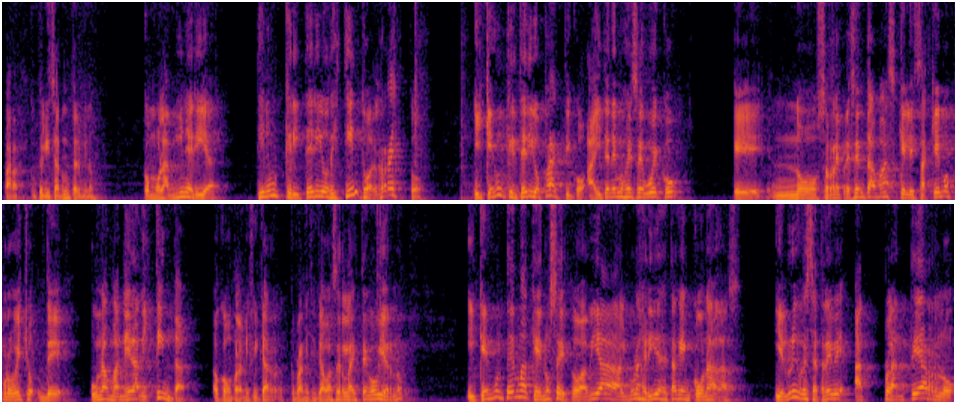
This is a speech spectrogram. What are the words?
para utilizar un término, como la minería, tiene un criterio distinto al resto. Y que es un criterio práctico. Ahí tenemos ese hueco. Eh, nos representa más que le saquemos provecho de una manera distinta a como planificar, planificaba hacerla este gobierno, y que es un tema que, no sé, todavía algunas heridas están enconadas, y el único que se atreve a plantearlo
